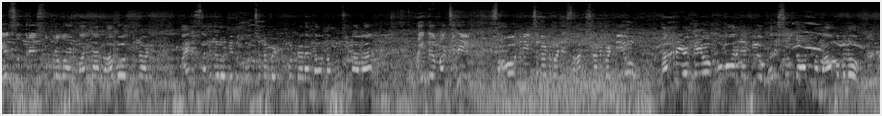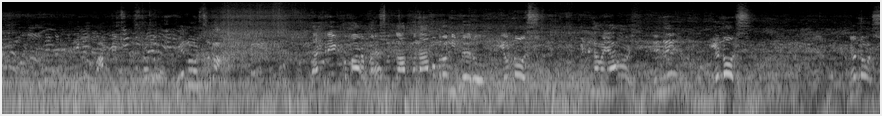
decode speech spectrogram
యేసు క్రీస్తు ప్రభువారు మరలా రాబోతున్నాడు ఆయన సన్నిధిలో నిన్ను కూర్చున్న పెట్టుకుంటాడని నమ్ము- నమ్ముతున్నావా అయితే మంచిది సహోదరి ఇచ్చినటువంటి సాక్ష్యాన్ని బట్టి తండ్రి యొక్కయో కుమారుని యొక్కయో పరిశుద్ధాత్మ తండ్రి కుమార పరిశుద్ధాత్మ నామంలో నీ పేరు యునోస్ వింటున్నావయ్యా ఏంది? యునోస్ యునోస్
